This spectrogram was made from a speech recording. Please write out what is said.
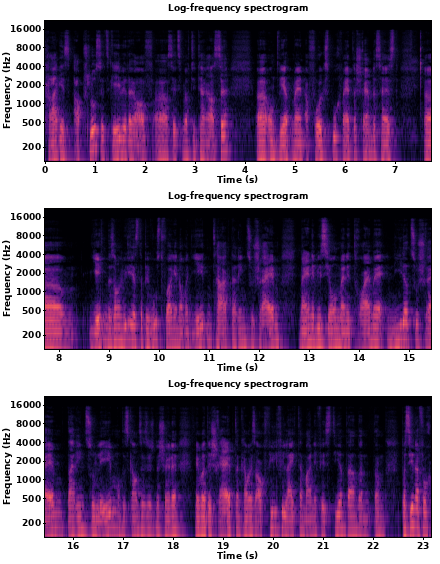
Tagesabschluss, jetzt gehe ich wieder rauf, äh, setze mich auf die Terrasse und werde mein Erfolgsbuch weiterschreiben, das heißt, ähm, jeden, das haben wir wirklich jetzt da bewusst vorgenommen, jeden Tag darin zu schreiben, meine Vision, meine Träume niederzuschreiben, darin zu leben. Und das Ganze ist eine schöne, wenn man das schreibt, dann kann man es auch viel, viel leichter manifestieren dann, dann, dann passieren einfach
